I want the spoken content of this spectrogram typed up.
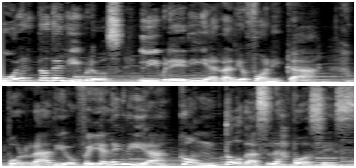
Puerto de Libros, Librería Radiofónica, por Radio Fe y Alegría, con todas las voces.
